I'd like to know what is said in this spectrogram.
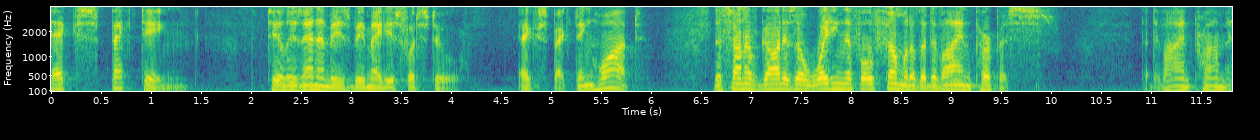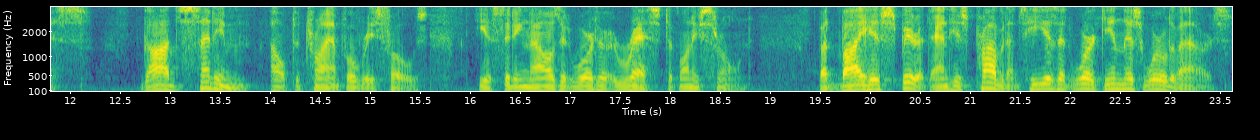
expecting till his enemies be made his footstool. Expecting what? The Son of God is awaiting the fulfillment of the divine purpose, the divine promise. God sent him out to triumph over his foes. He is sitting now, as it were, to rest upon his throne. But by his Spirit and his providence, he is at work in this world of ours,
